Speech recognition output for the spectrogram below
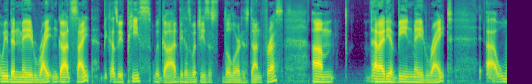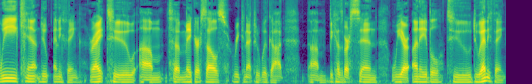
We've been made right in God's sight because we have peace with God because of what Jesus the Lord has done for us. Um, that idea of being made right, uh, we can't do anything right to um, to make ourselves reconnected with God. Um, because of our sin, we are unable to do anything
